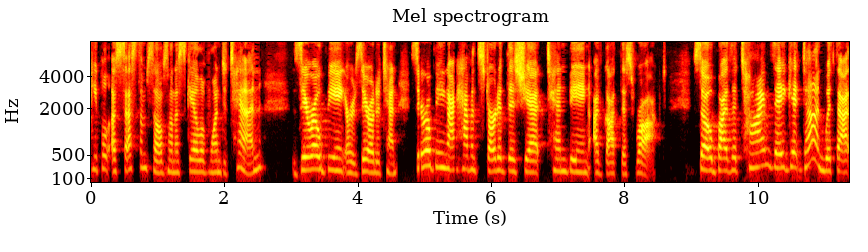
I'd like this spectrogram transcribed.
people assess themselves on a scale of 1 to 10 zero being or 0 to 10 0 being i haven't started this yet 10 being i've got this rocked. So by the time they get done with that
